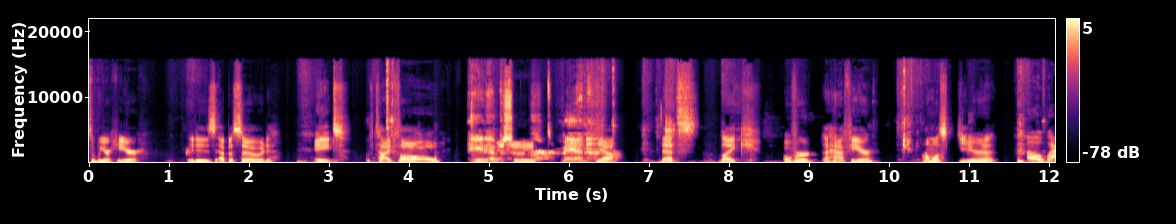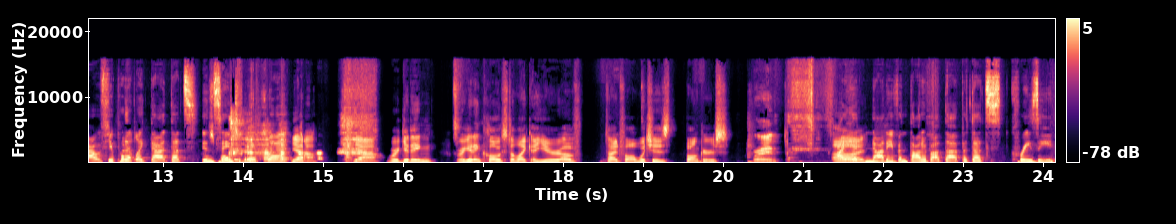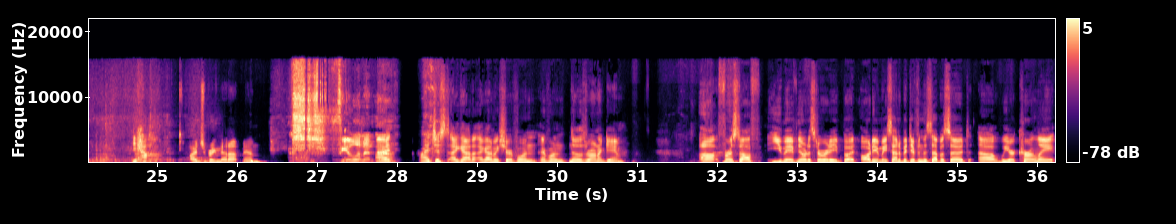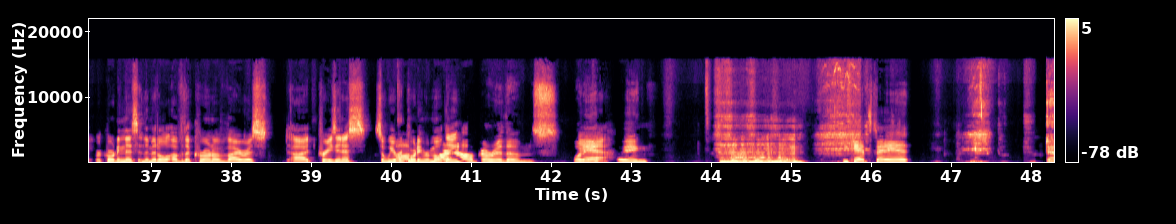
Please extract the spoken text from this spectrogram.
So we are here. It is episode eight of Tidefall. Yay. Eight episodes, man. Yeah, that's like over a half year, almost year. and a- Oh wow! If you put it like that, that's insane to me. What? Yeah, yeah, we're getting we're getting close to like a year of Tidefall, which is bonkers. Right. I Uh, had not even thought about that, but that's crazy. yeah, Why'd you bring that up, man? Just feeling it now. I I just I got to I got to make sure everyone everyone knows we're on a game. Uh, first off, you may have noticed already, but audio may sound a bit different this episode. Uh, we are currently recording this in the middle of the coronavirus uh, craziness, so we are Oh, recording remotely. Our algorithms. What Yeah. are you doing? You can't say it.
